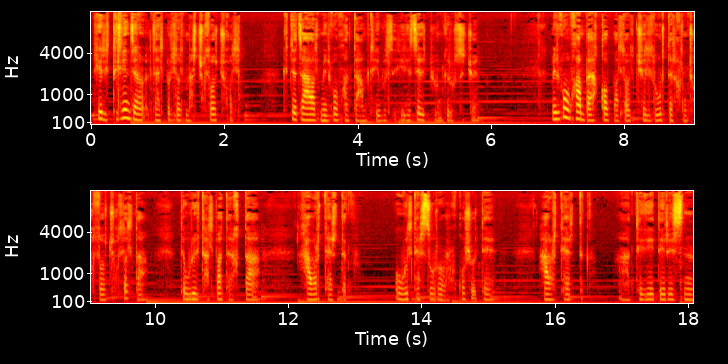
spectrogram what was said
Тэгэхээр итгэлийн залбирал бол маш чухал чухал. Гэтэ заавал мэрэгүү ухаантай хамт хийгээсэй гэж үнээр өсөж байна. Мэрэгүү ухаан байхгүй болвол жишээл үр тарих нь чухал чухал та. Тэ үрийг талбай тарихтаа хавар тарьдаг. Өвөл тарьсан үр урахгүй шүү дээ. Хавар тарьдаг. Аа тэгээ дээрэс нь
